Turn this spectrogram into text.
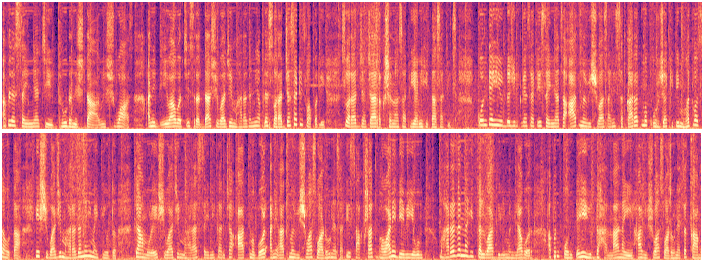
आपल्या सैन्याची दृढनिष्ठा विश्वास आणि देवावरची श्रद्धा शिवाजी महाराजांनी आपल्या स्वराज्यासाठीच वापरली. स्वराज्याच्या रक्षणासाठी आणि हितासाठीच. कोणत्याही युद्ध जिंकण्यासाठी सैन्याचा आत्मविश्वास आणि सकारात्मक ऊर्जा किती महत्त्वाचा होता हे शिवाजी महाराजांनाही माहिती होतं. त्यामुळे शिवाजी महाराज सैनिकांच्या आत्मबळ आणि आत्मविश्वास वाढवण्यासाठी साक्षात भवानी देवी येऊन महाराजांना ही तलवार दिली म्हणल्यावर आपण कोणतेही युद्ध हारणार नाही हा विश्वास वाढवण्याचं काम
